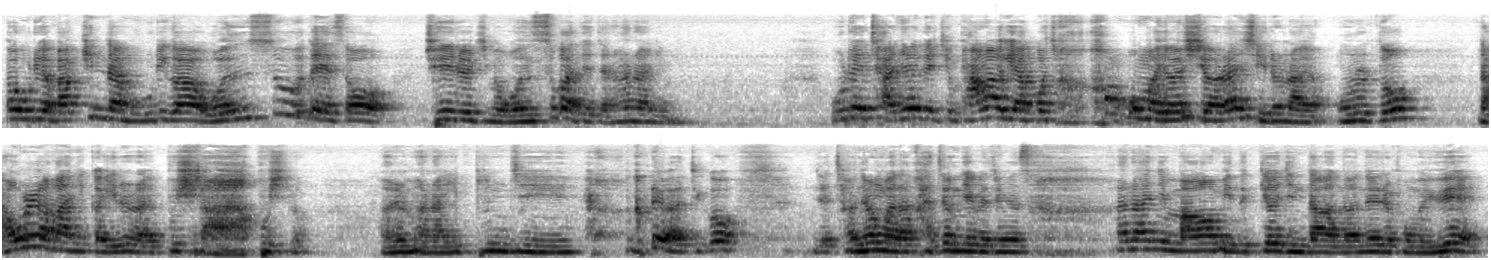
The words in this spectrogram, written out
그러니까 우리가 막힌 다면 우리가 원수 돼서 죄를 지면 원수가 되잖아요. 하나님. 우리 자녀들 지금 방학이 왔고 처음 보면 10시, 11시 일어나요. 오늘도 나 올라가니까 일어나요. 부시럭, 부시럭. 얼마나 이쁜지. 그래가지고 이제 저녁마다 가정 예배 드리면서 하나님 마음이 느껴진다. 너네를 보면 왜?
